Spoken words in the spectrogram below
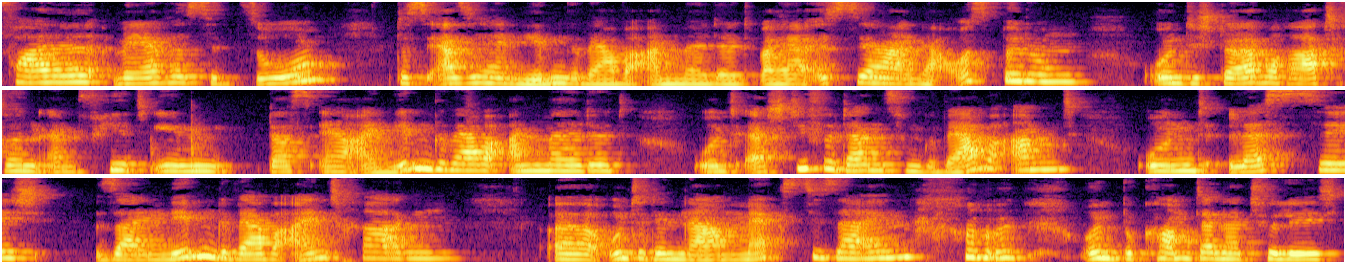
Fall wäre es jetzt so, dass er sich ein Nebengewerbe anmeldet, weil er ist ja in der Ausbildung und die Steuerberaterin empfiehlt ihm, dass er ein Nebengewerbe anmeldet und er stiefelt dann zum Gewerbeamt und lässt sich sein Nebengewerbe eintragen äh, unter dem Namen Max Design und bekommt dann natürlich,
